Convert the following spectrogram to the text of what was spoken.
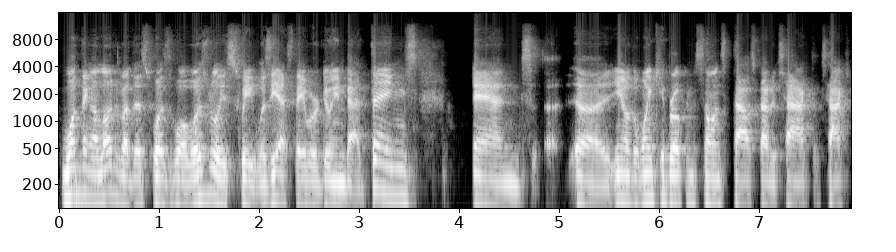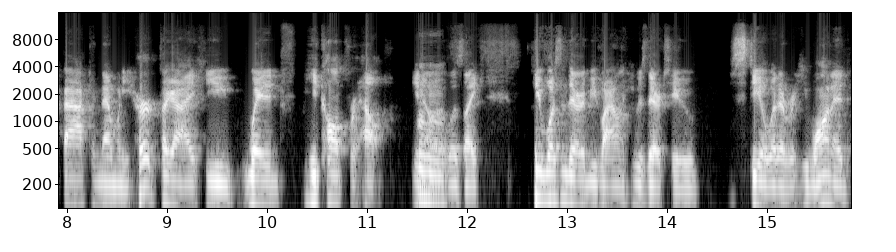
one thing I loved about this was what was really sweet was yes they were doing bad things, and uh, you know the one kid broke into someone's house, got attacked, attacked back, and then when he hurt the guy, he waited, he called for help. You know, Mhm. it was like he wasn't there to be violent; he was there to steal whatever he wanted.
